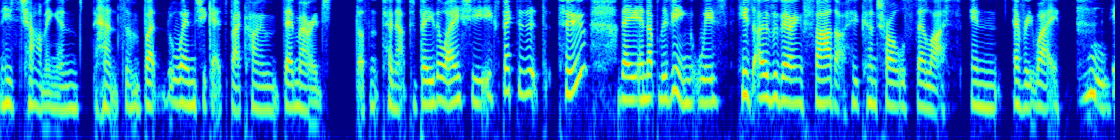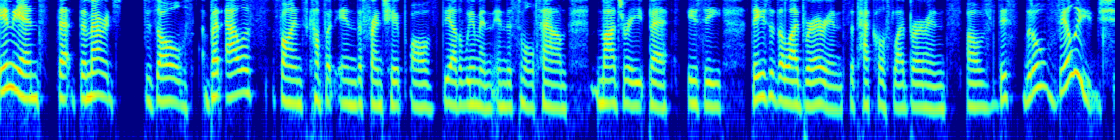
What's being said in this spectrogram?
He's charming and handsome, but when she gets back home, their marriage doesn't turn out to be the way she expected it to. They end up living with his overbearing father who controls their life in every way. Mm. In the end, that the marriage dissolves. But Alice finds comfort in the friendship of the other women in the small town Marjorie, Beth, Izzy. These are the librarians, the Packhorse librarians of this little village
